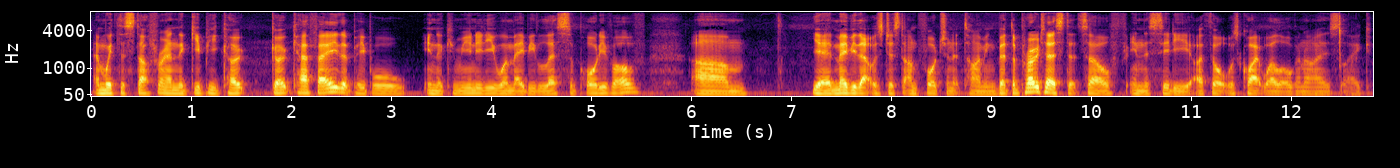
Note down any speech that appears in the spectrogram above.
and with the stuff around the Gippy Goat, Goat Cafe that people in the community were maybe less supportive of. Um, yeah, maybe that was just unfortunate timing. But the protest itself in the city, I thought was quite well organized. Like,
